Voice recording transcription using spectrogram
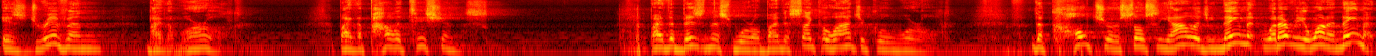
is driven by the world, by the politicians, by the business world, by the psychological world, the culture, sociology, name it, whatever you want to name it.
